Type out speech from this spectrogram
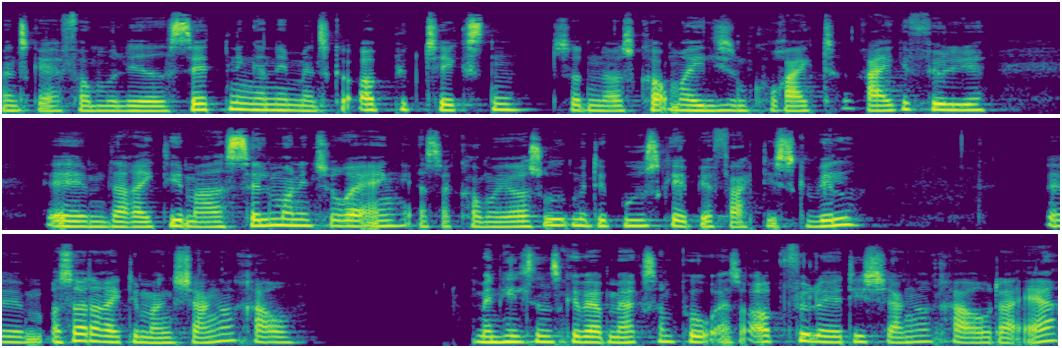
man skal have formuleret sætningerne, man skal opbygge teksten, så den også kommer i ligesom korrekt rækkefølge. Øhm, der er rigtig meget selvmonitorering, altså kommer jeg også ud med det budskab, jeg faktisk vil. Øhm, og så er der rigtig mange genrekrav, man hele tiden skal være opmærksom på. Altså opfylder jeg de genrekrav, der er?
